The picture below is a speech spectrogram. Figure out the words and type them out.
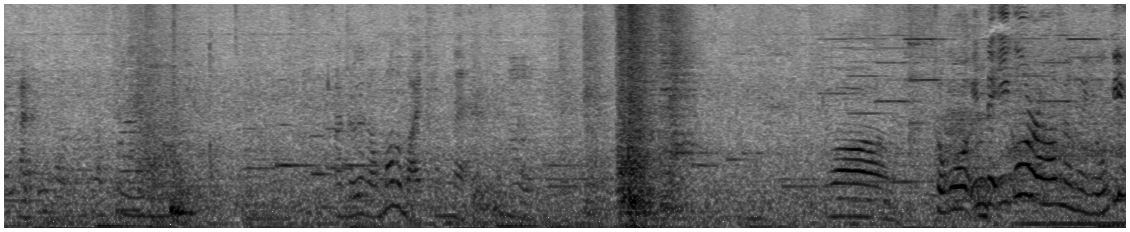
아니라 진짜. 아 저기 엄마도 많이 탔네. 와 저거 근데 이거를 하면은 여기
